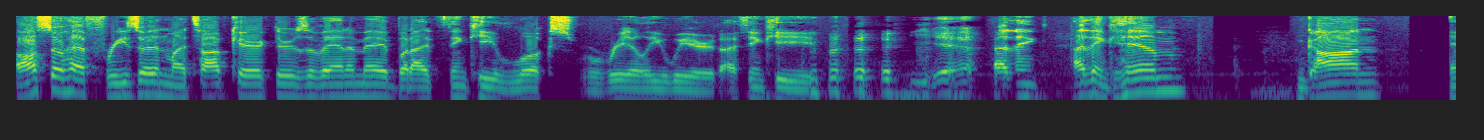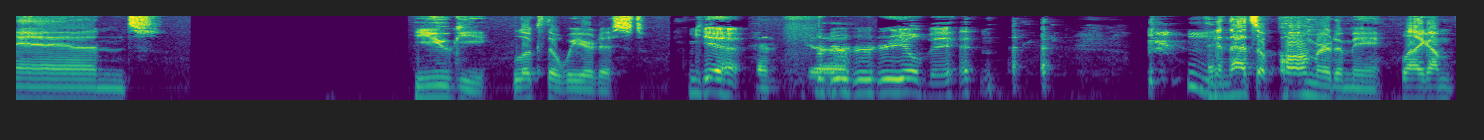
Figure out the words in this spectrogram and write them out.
also have Frieza in my top characters of anime, but I think he looks really weird. I think he yeah. I think I think him, Gon, and Yugi look the weirdest. Yeah. And, For uh, real, man. and that's a bummer to me. Like I'm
